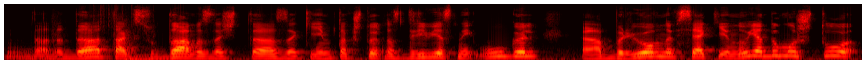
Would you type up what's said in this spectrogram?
Да-да-да. Так, сюда мы, значит, а, закинем. Так, что это у нас? Древесный уголь, а, бревна всякие. Ну, я думаю, что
